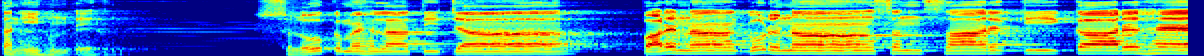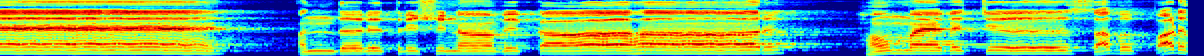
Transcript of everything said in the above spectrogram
ਧਨੀ ਹੁੰਦੇ ਹਨ। ਸ਼ਲੋਕ ਮਹਿਲਾ ਤੀਜਾ ਪੜਨਾ ਗੁੜਨਾ ਸੰਸਾਰ ਕੀ ਕਾਰ ਹੈ? ਅੰਦਰ ਤ੍ਰਿਸ਼ਨਾ ਵਿਕਾਰ, ਹਉਮੈ ਵਿੱਚ ਸਭ ਪੜ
